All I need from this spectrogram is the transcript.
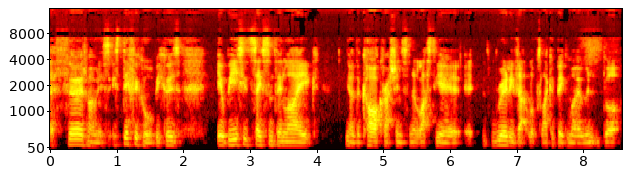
a third moment, it's, it's difficult because it would be easy to say something like, you know, the car crash incident last year. It, really, that looks like a big moment, but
